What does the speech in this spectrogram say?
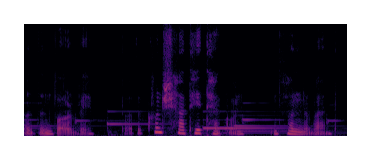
নতুন পর্বে। ততক্ষণ সাথে থাকুন। ধন্যবাদ।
